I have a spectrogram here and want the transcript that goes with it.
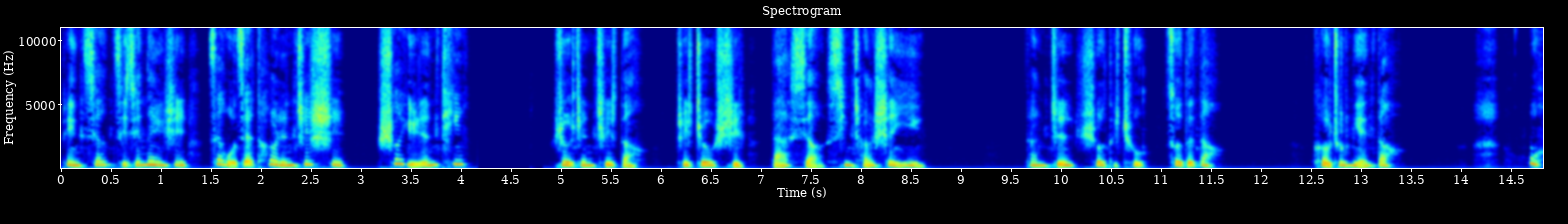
便将姐姐那日在我家偷人之事说与人听。若真知道这周氏打小心肠甚硬，当真说得出，做得到。口中连道：“我，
